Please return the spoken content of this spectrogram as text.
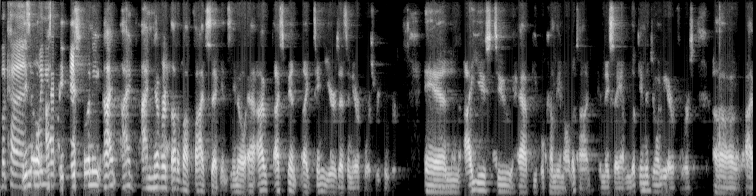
Because you know, when you I, it's funny, I, I I never thought about five seconds. You know, I I spent like ten years as an Air Force recruiter. And I used to have people come in all the time and they say, I'm looking to join the Air Force. Uh, I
